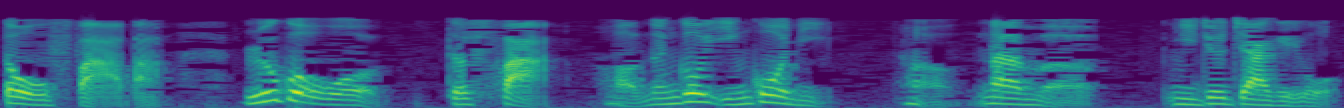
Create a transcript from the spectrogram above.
斗法吧，如果我的法好能够赢过你。好，那么你就嫁给我。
